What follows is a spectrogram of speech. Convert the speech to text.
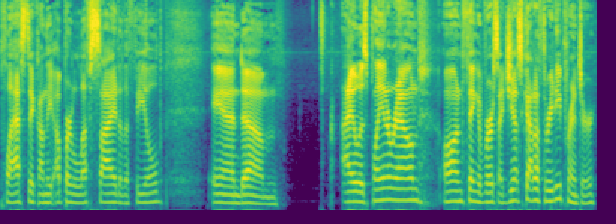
plastic on the upper left side of the field. And um, I was playing around on Thingiverse. I just got a 3D printer.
